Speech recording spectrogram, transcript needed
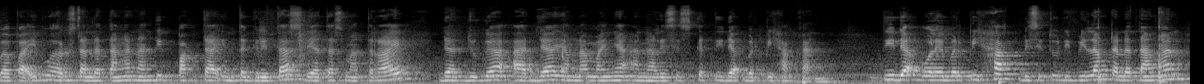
Bapak Ibu harus tanda tangan nanti fakta integritas di atas materai dan juga ada yang namanya analisis ketidakberpihakan tidak boleh berpihak di situ dibilang tanda tangan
